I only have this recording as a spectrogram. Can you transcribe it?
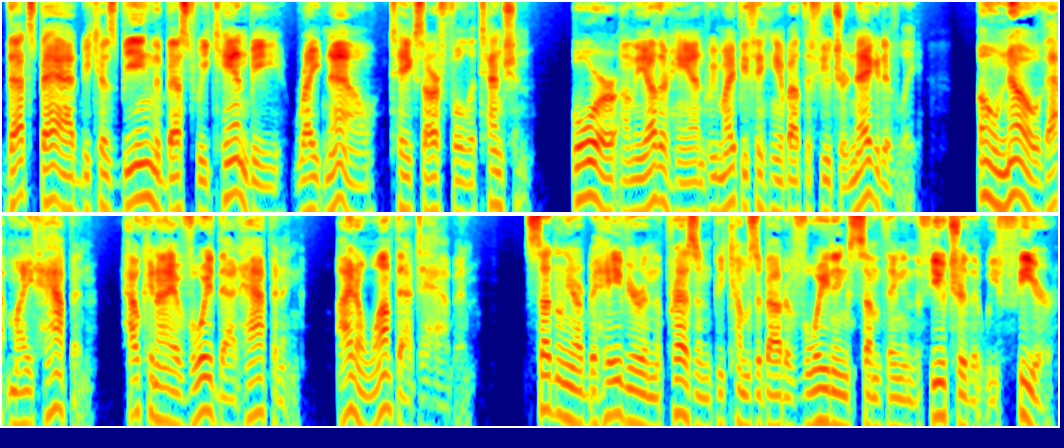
That's bad because being the best we can be right now takes our full attention. Or, on the other hand, we might be thinking about the future negatively. Oh no, that might happen. How can I avoid that happening? I don't want that to happen. Suddenly, our behavior in the present becomes about avoiding something in the future that we fear.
